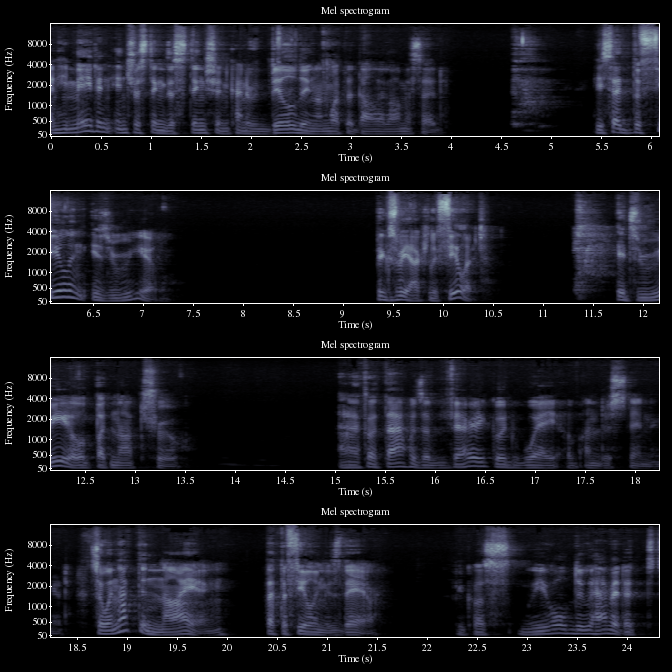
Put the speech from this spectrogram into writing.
And he made an interesting distinction, kind of building on what the Dalai Lama said. He said, the feeling is real because we actually feel it. It's real, but not true. And I thought that was a very good way of understanding it. So we're not denying that the feeling is there because we all do have it at,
